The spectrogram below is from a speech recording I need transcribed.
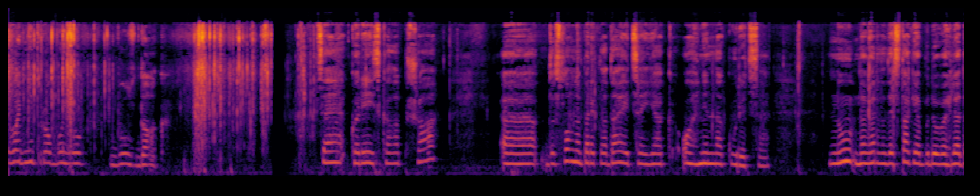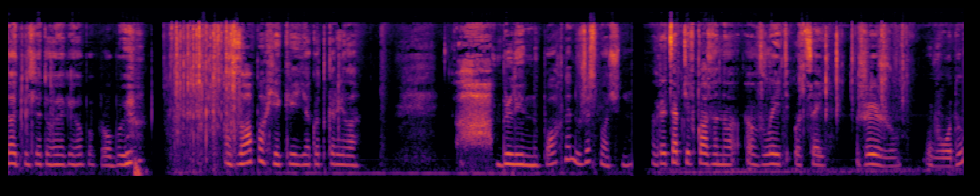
Сьогодні пробую булдак. Це корейська лапша. Е, дословно перекладається як огнінна куриця. Ну, напевно, десь так я буду виглядати після того, як його попробую. А запах який, як відкрила. А, блін, ну пахне дуже смачно. В рецепті вказано влить оцей жижу у воду,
